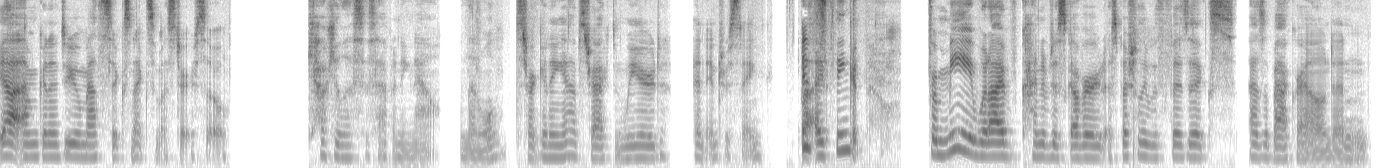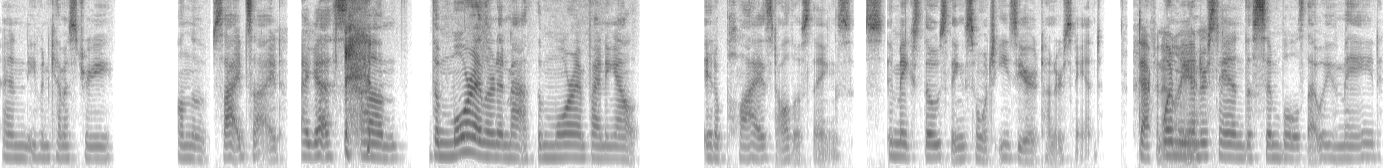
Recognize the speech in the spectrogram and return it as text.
Yeah, I'm going to do math six next semester. So, calculus is happening now. And then we'll start getting abstract and weird and interesting. But I think good, though. For me, what I've kind of discovered, especially with physics as a background and and even chemistry on the side side, I guess, um, the more I learn in math, the more I'm finding out it applies to all those things. It makes those things so much easier to understand definitely. when we understand the symbols that we've made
